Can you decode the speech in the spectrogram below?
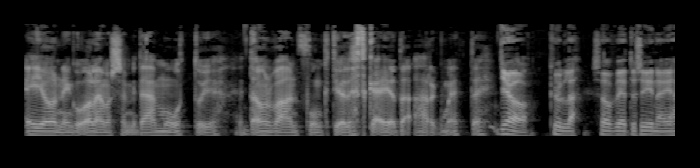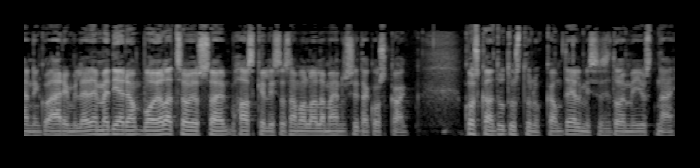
ei ole niin kuin olemassa mitään muuttuja, että on vaan funktioita, jotka ei ota argumentteja. Joo, kyllä. Se on viety siinä ihan niin kuin äärimmille. En mä tiedä, voi olla, että se on jossain Haskellissa samalla lailla. Mä en ole sitä koskaan, koskaan tutustunutkaan, mutta Elmissä se toimii just näin.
